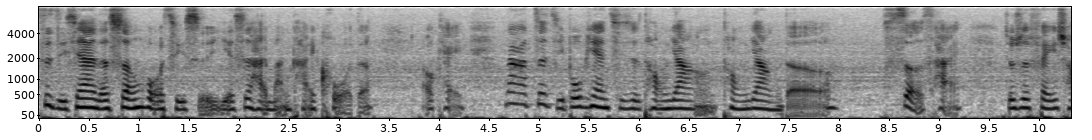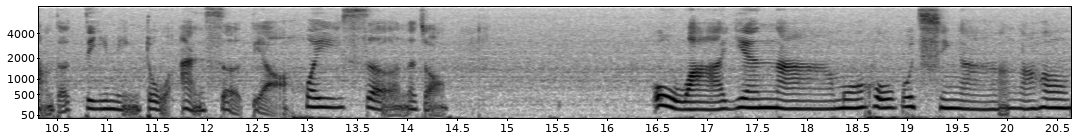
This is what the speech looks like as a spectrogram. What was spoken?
自己现在的生活其实也是还蛮开阔的。OK，那这几部片其实同样同样的色彩。就是非常的低明度、暗色调、灰色那种雾啊、烟啊、模糊不清啊，然后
